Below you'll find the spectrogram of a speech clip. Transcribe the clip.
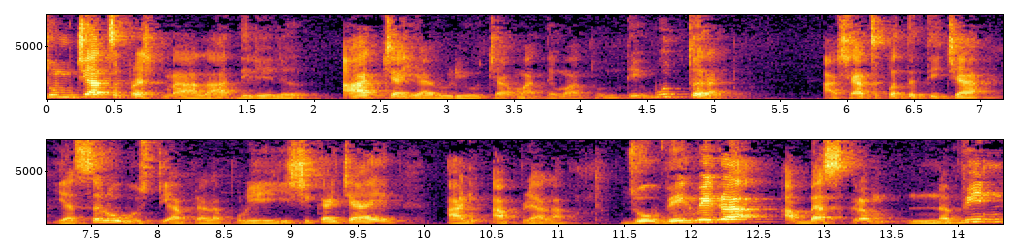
तुमच्याच प्रश्नाला दिलेलं आजच्या या व्हिडिओच्या माध्यमातून ते उत्तर आहे. अशाच पद्धतीच्या या सर्व गोष्टी आपल्याला पुढेही शिकायच्या आहेत आणि आपल्याला जो वेगवेगळा अभ्यासक्रम नवीन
